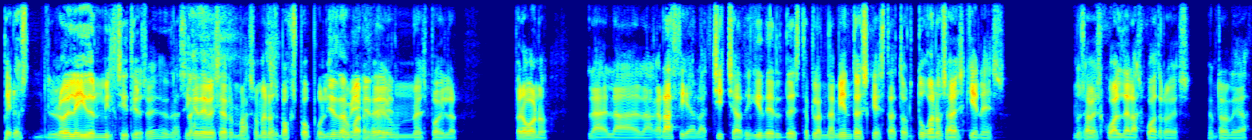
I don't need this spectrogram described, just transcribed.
pero lo he leído en mil sitios, ¿eh? Así que debe ser más o menos Vox Populi, no parece un spoiler. Pero bueno, la, la- la gracia, la chicha de, aquí de- de este planteamiento es que esta tortuga no sabes quién es. No sabes cuál de las cuatro es, en realidad.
